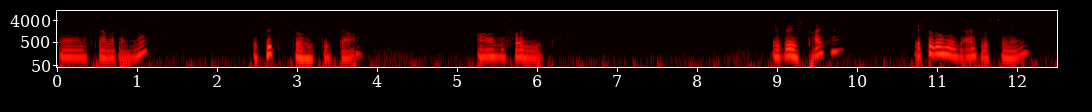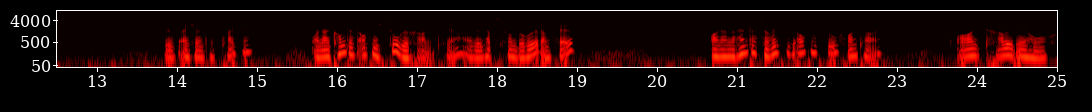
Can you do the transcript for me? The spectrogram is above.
und es knabbert seine Nuss. Es sitzt so richtig da. Oh, es ist voll süß. Jetzt will ich streicheln. Jetzt versuche ich nämlich Einfluss zu nehmen. Ich will das Eichhörnchen streicheln. Und dann kommt es auf mich zugerannt. Ja? Also ich habe es schon berührt am Fell. Und dann rennt das so richtig auf mich zu, frontal. Und krabbelt mir hoch.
